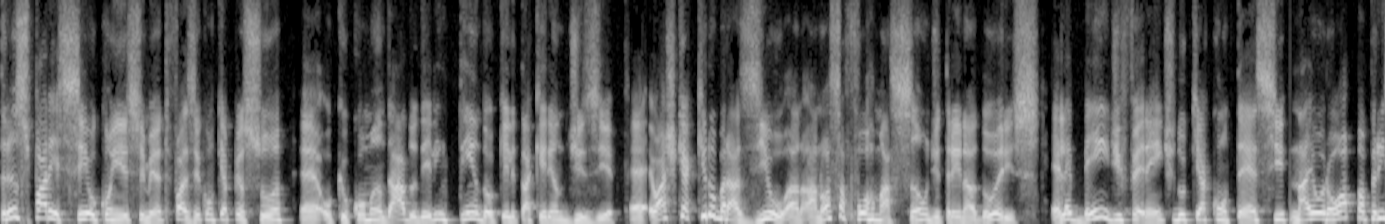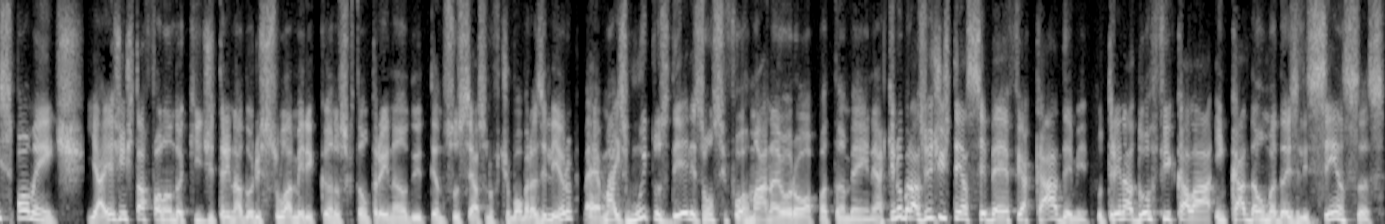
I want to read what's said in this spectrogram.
transparecer o conhecimento e fazer com que a pessoa, é, o que o comandado dele entenda o que ele está querendo dizer. É, eu acho que aqui no Brasil, a, a, nossa formação de treinadores, ela é bem diferente do que acontece na Europa, principalmente. E aí a gente está falando aqui de treinadores sul-americanos que estão treinando e tendo sucesso no futebol brasileiro, é, mas muitos deles vão se formar na Europa também, né? Aqui no Brasil a gente tem a CBF Academy, o treinador fica lá em cada uma das licenças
